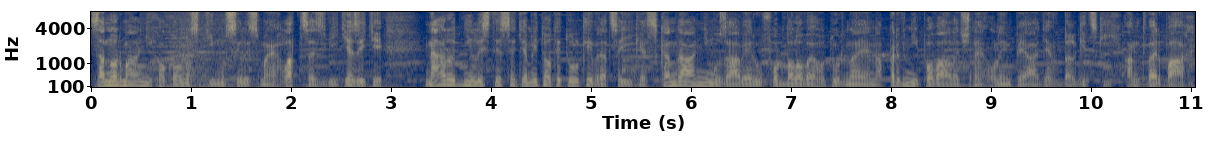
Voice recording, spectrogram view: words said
Za normálních okolností museli jsme hladce zvítěziti. Národní listy se těmito titulky vracejí ke skandálnímu závěru fotbalového turnaje na první poválečné olympiádě v belgických Antwerpách.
